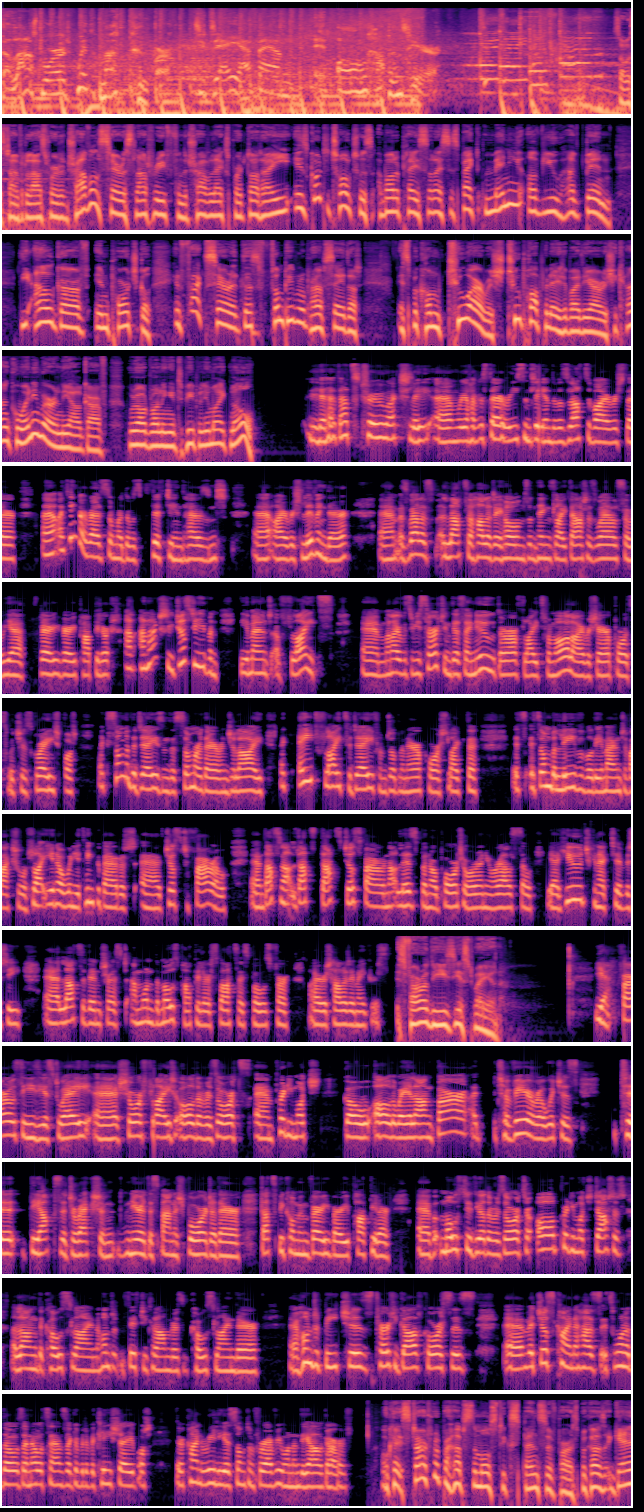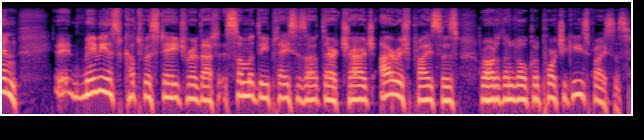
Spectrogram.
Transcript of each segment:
The Last Word with Matt Cooper. Today FM. It all happens here. Today FM. So it's time for the last word of travel. Sarah Slattery from the travelexpert.ie is going to talk to us about a place that I suspect many of you have been. The Algarve in Portugal. In fact, Sarah, there's some people who perhaps say that it's become too Irish, too populated by the Irish. You can't go anywhere in the Algarve without running into people you might know. Yeah, that's true. Actually, um, we I was there recently, and there was lots of Irish there. Uh, I think I read somewhere there was fifteen thousand uh, Irish living there, um, as well as lots of holiday homes and things like that as well. So yeah, very very popular. And and actually, just even the amount of flights um, when I was researching this, I knew there are flights from all Irish airports, which is great. But like some of the days in the summer there in July, like eight flights a day from Dublin Airport, like the, it's it's unbelievable the amount of actual flight. You know, when you think about it, uh, just to Faro, and um, that's not that's that's just Faro, not Lisbon or Porto or anywhere else. So yeah, huge connectivity, uh, lots of interest, and one of the most popular spots, I suppose, for Irish holidaymakers. Is Faro the easiest way in? Yeah, Faro's the easiest way. Uh, short flight, all the resorts um, pretty much go all the way along, bar uh, Tavira, which is to the opposite direction near the Spanish border there. That's becoming very, very popular. Uh, but most of the other resorts are all pretty much dotted along the coastline, 150 kilometres of coastline there. 100 beaches, 30 golf courses. Um, it just kind of has, it's one of those, I know it sounds like a bit of a cliche, but there kind of really is something for everyone in the Algarve. Okay, start with perhaps the most expensive parts because again, maybe it's got to a stage where that some of the places out there charge Irish prices rather than local Portuguese prices.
